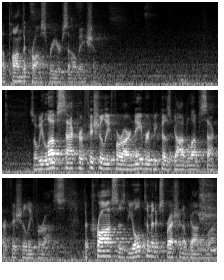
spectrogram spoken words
upon the cross for your salvation. So we love sacrificially for our neighbor because God loved sacrificially for us. The cross is the ultimate expression of God's love.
